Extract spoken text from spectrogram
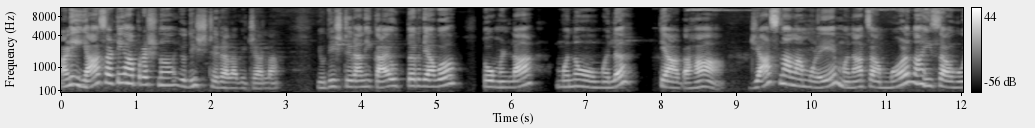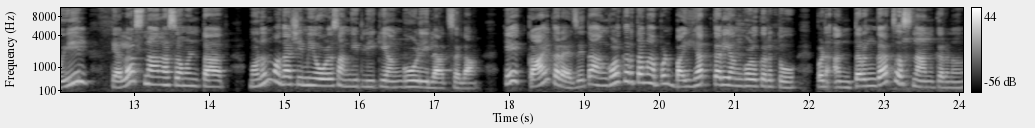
आणि ह्यासाठी हा प्रश्न युधिष्ठिराला विचारला. युधिष्ठिराने काय उत्तर द्यावं? तो म्हणला मनोमल त्याग. हा ज्या स्नानामुळे मनाचा मळ नाहीसा होईल त्याला स्नान असं म्हणतात. म्हणून मगाशी मी ओळ सांगितली की आंघोळीला चला. हे काय करायचे? तर आंघोळ करताना आपण बाह्यातकारी आंघोळ करतो पण अंतरंगाचं स्नान करणं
